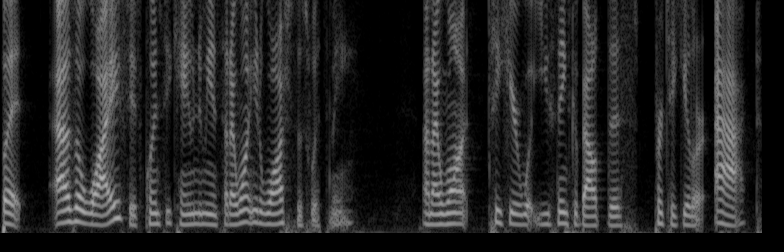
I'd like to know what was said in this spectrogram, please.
But as a wife, if Quincy came to me and said, I want you to watch this with me, and I want to hear what you think about this particular act,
